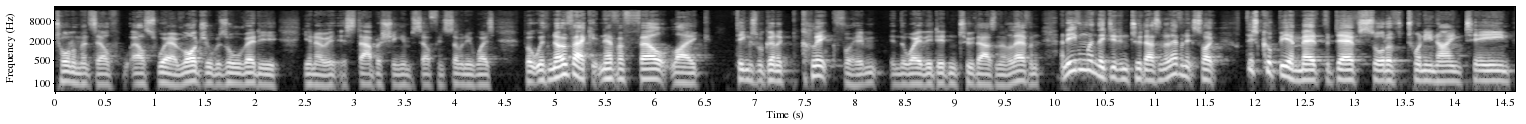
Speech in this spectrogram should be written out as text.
tournaments el- elsewhere. Roger was already you know establishing himself in so many ways, but with Novak, it never felt like things were going to click for him in the way they did in 2011. And even when they did in 2011, it's like this could be a Medvedev sort of 2019.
